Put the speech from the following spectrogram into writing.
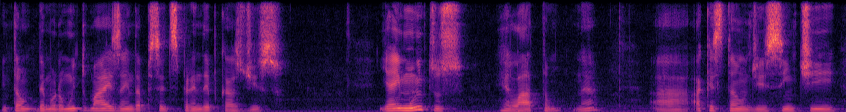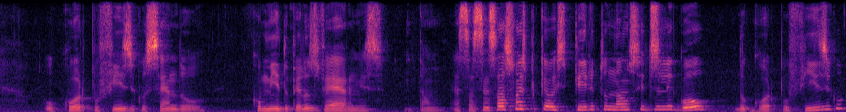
então demorou muito mais ainda para se desprender por causa disso. E aí muitos relatam né, a, a questão de sentir o corpo físico sendo comido pelos vermes. Então, essas sensações, porque o espírito não se desligou do corpo físico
